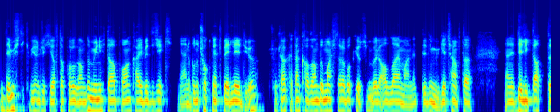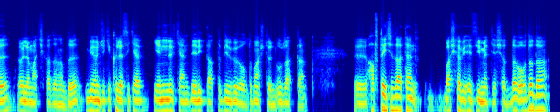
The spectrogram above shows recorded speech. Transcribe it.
demiştik bir önceki hafta programda Münih daha puan kaybedecek. Yani bunu çok net belli ediyor. Çünkü hakikaten kazandığı maçlara bakıyorsun böyle Allah'a emanet. Dediğim gibi geçen hafta yani Delik de attı. Öyle maç kazanıldı. Bir önceki klasiker yenilirken Delik de attı. 1-1 oldu. Maç döndü uzaktan. E, hafta içi zaten başka bir hezimet yaşadılar. Orada da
